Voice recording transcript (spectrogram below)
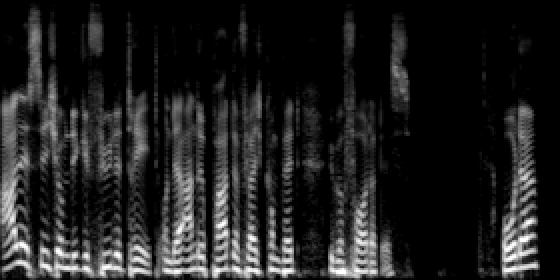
alles sich um die Gefühle dreht und der andere Partner vielleicht komplett überfordert ist. Oder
